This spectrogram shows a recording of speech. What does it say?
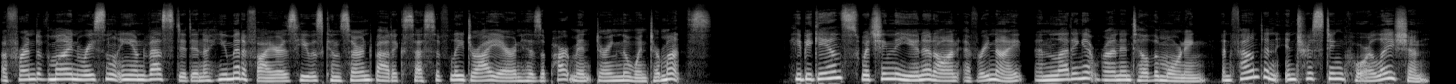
a friend of mine recently invested in a humidifier as he was concerned about excessively dry air in his apartment during the winter months. He began switching the unit on every night and letting it run until the morning and found an interesting correlation.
